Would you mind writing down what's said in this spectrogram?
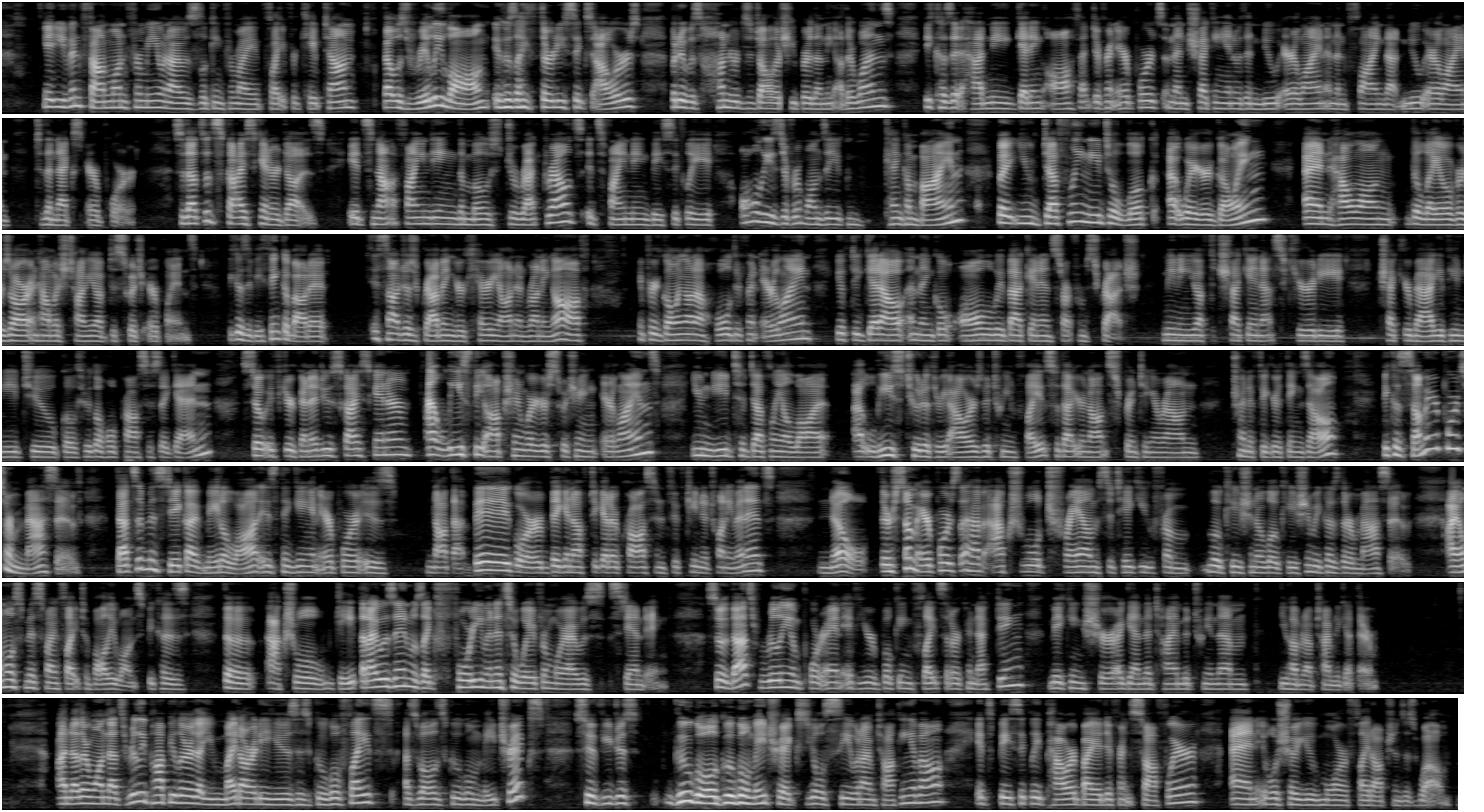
It even found one for me when I was looking for my flight for Cape Town. That was really long. It was like 36 hours, but it was hundreds of dollars cheaper than the other ones because it had me getting off at different airports and then checking in with a new airline and then flying that new airline to the next airport. So that's what Skyscanner does. It's not finding the most direct routes, it's finding basically all these different ones that you can, can combine, but you definitely need to look at where you're going and how long the layovers are and how much time you have to switch airplanes. Because if you think about it, it's not just grabbing your carry on and running off. If you're going on a whole different airline, you have to get out and then go all the way back in and start from scratch, meaning you have to check in at security, check your bag if you need to, go through the whole process again. So if you're going to do Skyscanner, at least the option where you're switching airlines, you need to definitely allot at least 2 to 3 hours between flights so that you're not sprinting around trying to figure things out because some airports are massive. That's a mistake I've made a lot is thinking an airport is not that big or big enough to get across in 15 to 20 minutes no, there's some airports that have actual trams to take you from location to location because they're massive. I almost missed my flight to Bali once because the actual gate that I was in was like 40 minutes away from where I was standing. So that's really important if you're booking flights that are connecting, making sure, again, the time between them, you have enough time to get there. Another one that's really popular that you might already use is Google Flights as well as Google Matrix. So if you just Google Google Matrix, you'll see what I'm talking about. It's basically powered by a different software and it will show you more flight options as well.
